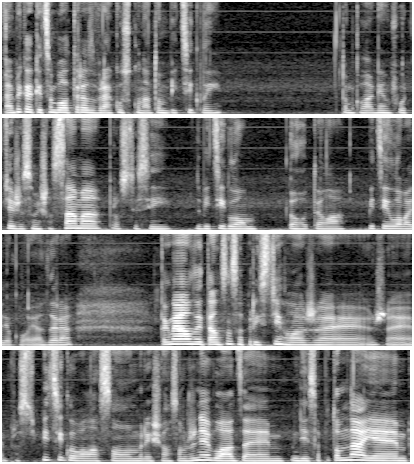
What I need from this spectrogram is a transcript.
napríklad keď som bola teraz v Rakúsku na tom bicykli, v tom Klagenfurte, že som išla sama, proste si s bicyklom do hotela bicyklovať okolo jazera. Tak naozaj tam som sa pristihla, že, že proste bicyklovala som, riešila som, že nevládzem, kde sa potom najem,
